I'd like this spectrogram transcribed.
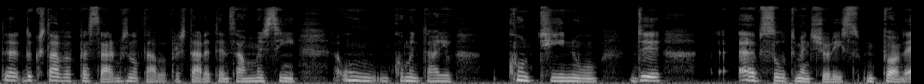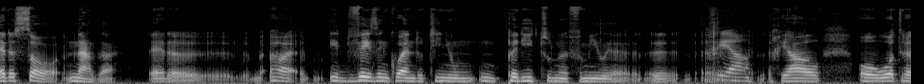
de, do que estava a passar, mas não estava a prestar atenção. Mas sim, um comentário contínuo de absolutamente chouriço. Pronto, era só nada era ah, e de vez em quando tinha um, um perito na família uh, real. real ou outra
